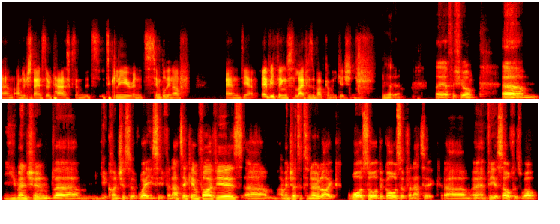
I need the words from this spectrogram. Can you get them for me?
um, understands their tasks and it's it's clear and it's simple enough. And yeah, everything's life is about communication. Yeah. Uh, yeah, for sure. Um, you mentioned um, you're conscious of where you see Fnatic in five years. Um, I'm interested to know, like, what are sort of the goals at Fnatic, um, and, and for yourself as well.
